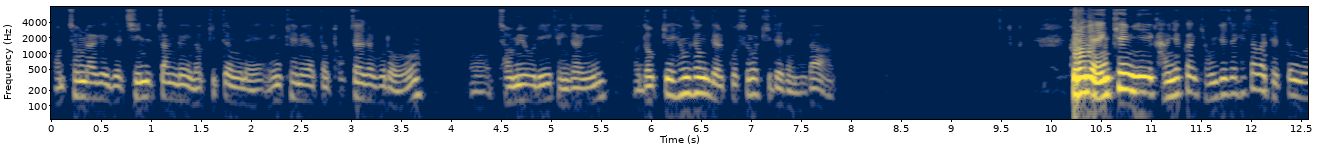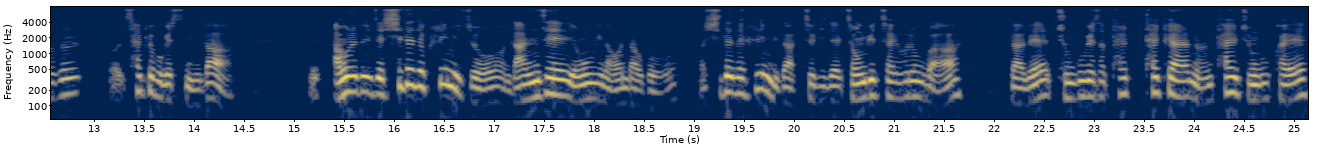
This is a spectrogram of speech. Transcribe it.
엄청나게 이제 진입장벽이 높기 때문에 엔캠의 어떤 독자적으로 어, 점유율이 굉장히 높게 형성될 것으로 기대됩니다. 그러면 엔캠이 강력한 경제적 해자가 됐던 것을 어, 살펴보겠습니다. 아무래도 이제 시대적 흐름이죠. 난세의 영웅이 나온다고 어, 시대적 흐름입니다. 즉 이제 전기차의 흐름과 그 다음에 중국에서 탈, 탈피하는 탈중국화의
